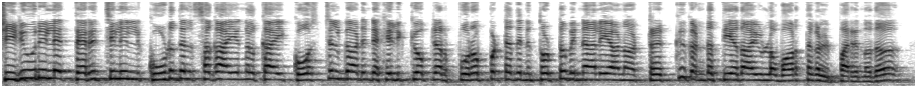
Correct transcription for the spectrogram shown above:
ഷിരൂരിലെ തെരച്ചിലിൽ കൂടുതൽ സഹായങ്ങൾക്കായി കോസ്റ്റൽ ഗാർഡിന്റെ ഹെലികോപ്റ്റർ പുറപ്പെട്ടതിന് തൊട്ടു പിന്നാലെയാണ് ട്രക്ക് കണ്ടെത്തിയതായുള്ള വാർത്തകൾ പരന്നത്.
